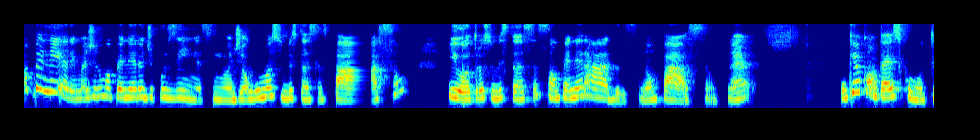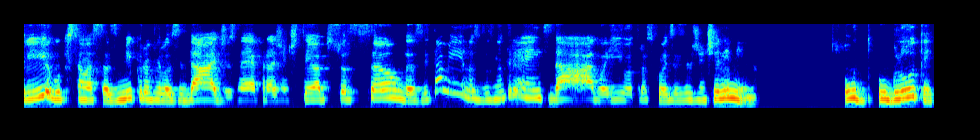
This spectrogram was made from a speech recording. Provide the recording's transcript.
Uma peneira, imagina uma peneira de cozinha, assim, onde algumas substâncias passam e outras substâncias são peneiradas, não passam, né? O que acontece com o trigo, que são essas microvelocidades, né, para a gente ter a absorção das vitaminas, dos nutrientes, da água e outras coisas a gente elimina. O, o glúten,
